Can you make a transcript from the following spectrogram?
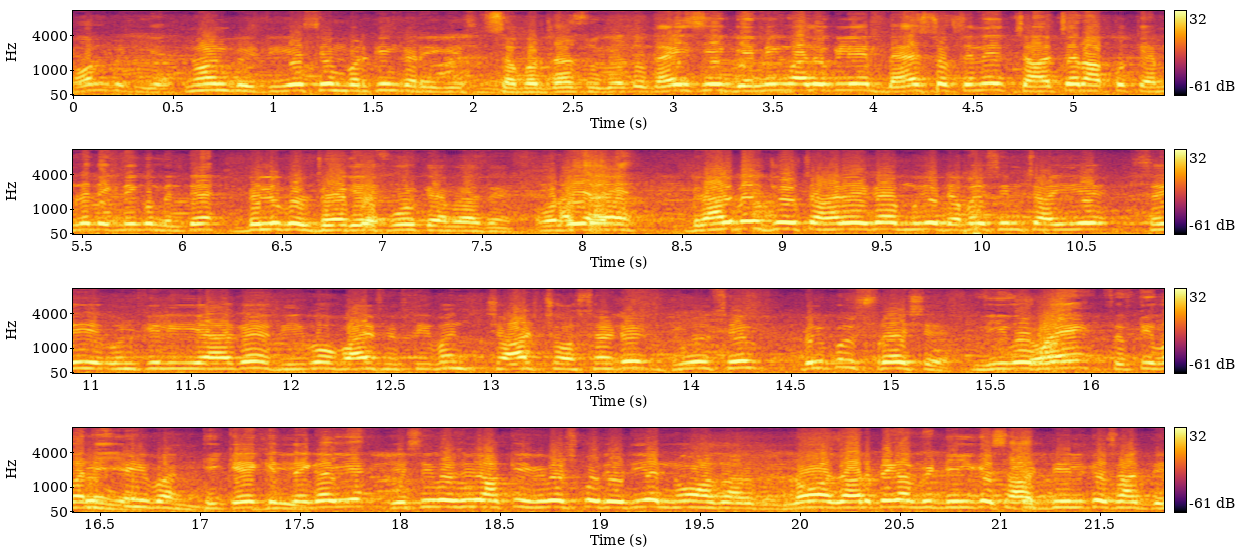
नॉन पीटी है नॉन पीटी है सिम वर्किंग करेगी ज़बरदस्त हो गया। तो गाइस ये गेमिंग वालों के लिए बेस्ट ऑप्शन है। चार चार आपको कैमरे देखने को मिलते हैं। बिल्कुल फोर कैमराज हैं? और अच्छा? बिलाल भाई जो चाह रहे हैं मुझे डबल सिम चाहिए सही है उनके लिए आ गए वीवो वाई फिफ्टी वन चार चौसठ है ड्यूल सिम बिल्कुल फ्रेश है। Vivo Y 51 है ये। 51 ठीक है, कितने का ये? इसी वजह से आपके व्यूवर्स को दे दिया नौ हज़ार रुपए। नौ हज़ार रुपए का विद डील के साथ। डील के साथ दे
